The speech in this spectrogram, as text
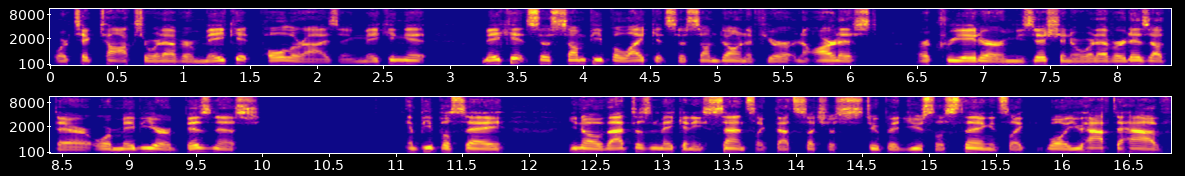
or TikToks or whatever, make it polarizing, making it make it so some people like it, so some don't. If you're an artist or a creator or a musician or whatever it is out there, or maybe you're a business and people say, you know, that doesn't make any sense. Like that's such a stupid, useless thing. It's like, well, you have to have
